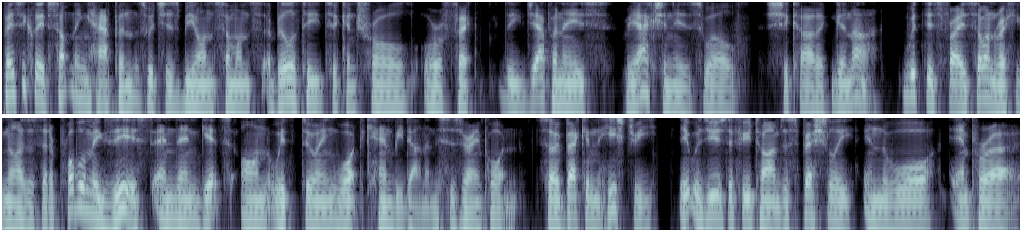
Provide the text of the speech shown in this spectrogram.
Basically, if something happens which is beyond someone's ability to control or affect the Japanese reaction is, well, shikata gana. With this phrase, someone recognizes that a problem exists and then gets on with doing what can be done. And this is very important. So back in the history, it was used a few times, especially in the war. Emperor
